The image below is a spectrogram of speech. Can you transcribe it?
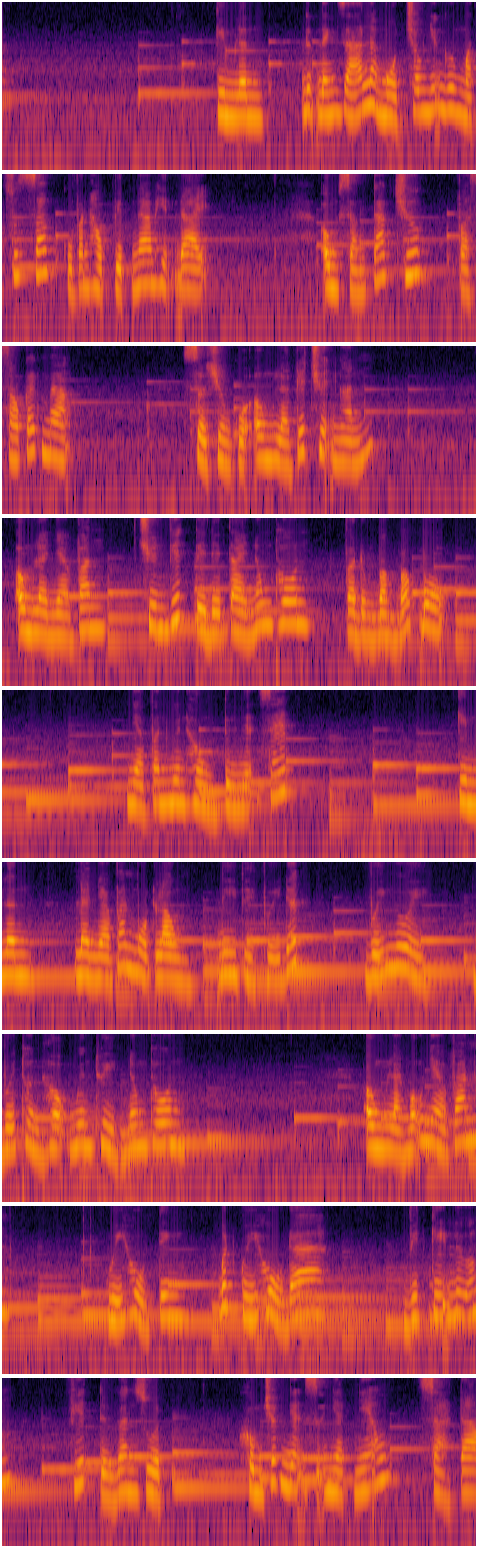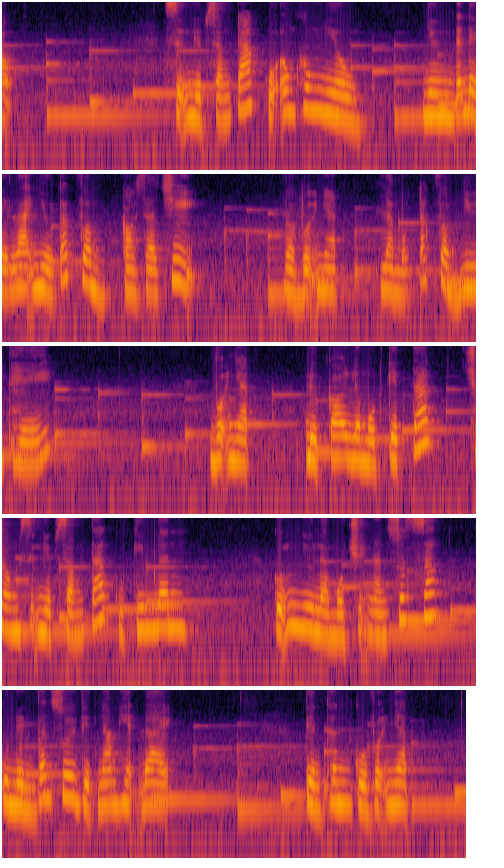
kim lân được đánh giá là một trong những gương mặt xuất sắc của văn học việt nam hiện đại ông sáng tác trước và sau cách mạng. Sở trường của ông là viết truyện ngắn. Ông là nhà văn, chuyên viết về đề tài nông thôn và đồng bằng Bắc Bộ. Nhà văn Nguyên Hồng từng nhận xét Kim Lân là nhà văn một lòng đi về với đất, với người, với thuần hậu nguyên thủy nông thôn. Ông là mẫu nhà văn, quý hổ tinh, bất quý hổ đa, viết kỹ lưỡng, viết từ gan ruột. Không chấp nhận sự nhạt nhẽo xả tạo. Sự nghiệp sáng tác của ông không nhiều nhưng đã để lại nhiều tác phẩm có giá trị. Và vợ nhặt là một tác phẩm như thế. Vợ nhặt được coi là một kiệt tác trong sự nghiệp sáng tác của kim lân cũng như là một truyện ngắn xuất sắc của nền văn xuôi việt nam hiện đại tiền thân của vợ nhặt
